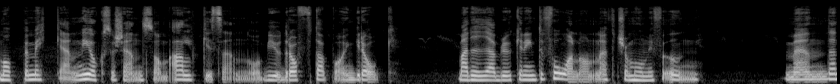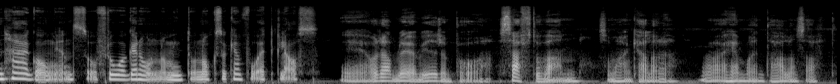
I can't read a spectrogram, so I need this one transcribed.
Moppemeckan är också känd som alkisen och bjuder ofta på en grogg. Maria brukar inte få någon eftersom hon är för ung. Men den här gången så frågar hon om inte hon också kan få ett glas. Eh, och där blev jag bjuden på saft och vann, som han kallade det. Det var hembränt och hallonsaft.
